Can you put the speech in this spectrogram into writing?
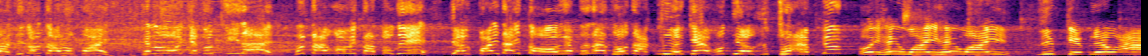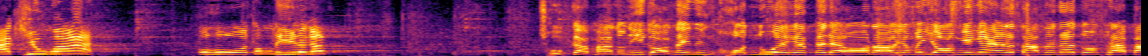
ดักที่ต้องดาวลงไปแคโรโรเก็บตรงนี้ได้แล้วตามเข้าไปตัดตรงนี้ยังไปได้ต่อครับทางด้านโทดักเหลือแค่คนเดียวคือแทรปครับเฮ้ยให้ไวให้ไวรีบเก็บเร็ว RQ มาโอ้โหต้องหนีแล้วครับ ชุบกลับมาตรงนี้ก่อนในหนึ่งคนด้วยครับแต่ออเรายังไม่ยอมง่ายๆ แล้วตามทางหน้าตัวแทรปไป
